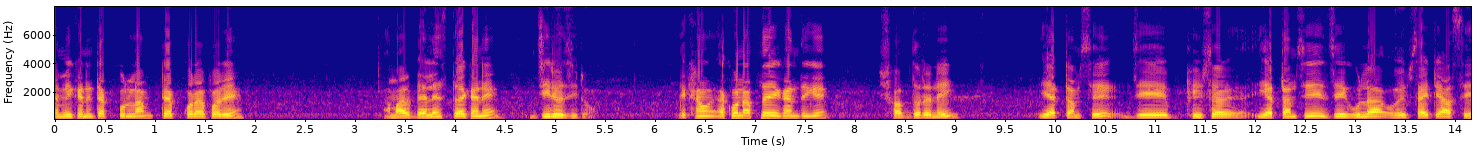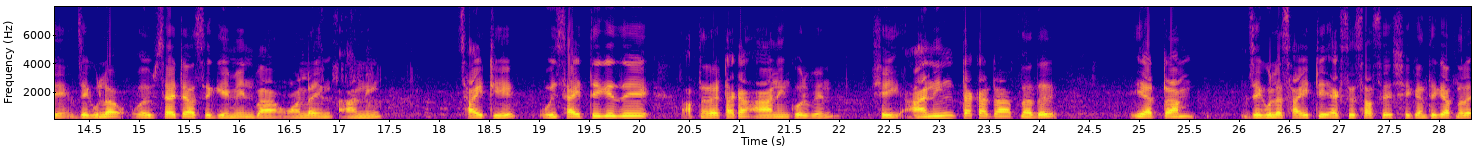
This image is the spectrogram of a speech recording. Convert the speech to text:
আমি এখানে ট্যাপ করলাম। ট্যাপ করার পরে আমার ব্যালেন্সটা এখানে জিরো জিরো এখন এখন আপনি এখান থেকে সব ধরনেরই এয়ারটার্মসে যে ফিউচার এয়ারটার্মসে যেগুলা ওয়েবসাইটে আছে, যেগুলা ওয়েবসাইটে আছে গেমিং বা অনলাইন আর্নিং সাইটে ওই সাইট থেকে যে আপনারা টাকা আর্নিং করবেন, সেই আর্নিং টাকাটা আপনাদের এয়ারটার্ম যেগুলো সাইটে অ্যাক্সেস আছে, সেখান থেকে আপনারা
